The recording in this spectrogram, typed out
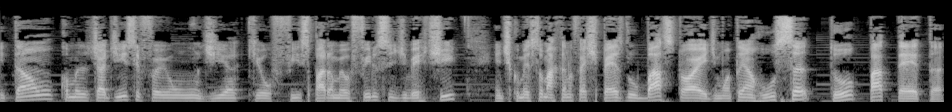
Então, como eu já disse, foi um dia que eu fiz para o meu filho se divertir. A gente começou marcando Fast Pass do Bastoid, montanha russa do Pateta.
